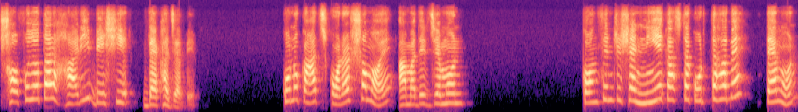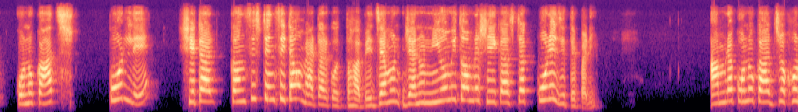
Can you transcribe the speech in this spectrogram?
সফলতার হারই বেশি দেখা যাবে। কোনো কাজ করার সময় আমাদের যেমন কনসেন্ট্রেশন নিয়ে কাজটা করতে হবে, তেমন কোনো কাজ করলে সেটার কনসিস্টেন্সিটাও ম্যাটার করতে হবে। যেমন, যেন নিয়মিত আমরা সেই কাজটা করে যেতে পারি। আমরা কোনো কাজ যখন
